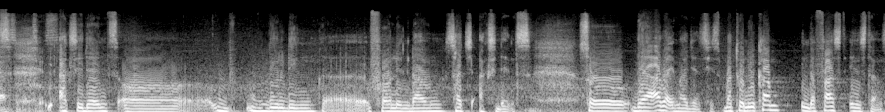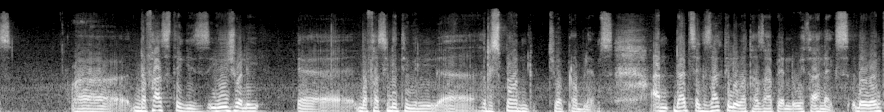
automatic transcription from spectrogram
accidents, accidents, yes. accidents or building uh, falling down, such accidents. So there are other emergencies, but when you come in the first instance, uh, the first thing is usually uh, the facility will uh, respond to your problems. And that's exactly what has happened with Alex. They went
